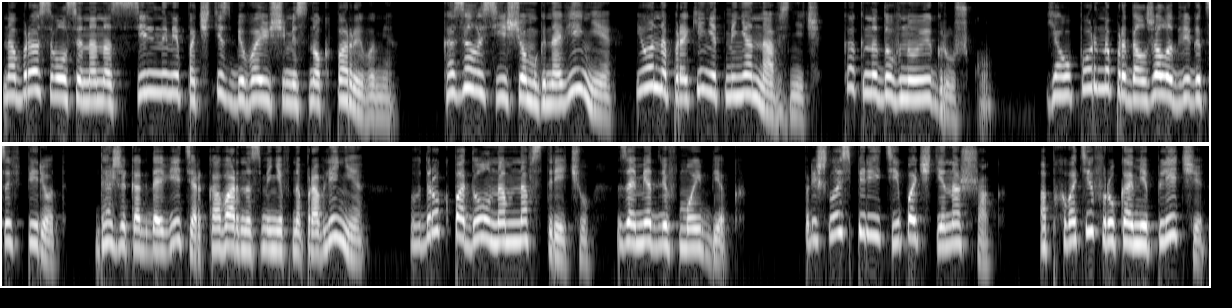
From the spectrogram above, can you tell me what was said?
набрасывался на нас сильными, почти сбивающими с ног порывами. Казалось, еще мгновение, и он опрокинет меня навзничь, как надувную игрушку. Я упорно продолжала двигаться вперед, даже когда ветер, коварно сменив направление, вдруг подул нам навстречу, замедлив мой бег. Пришлось перейти почти на шаг. Обхватив руками плечи,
